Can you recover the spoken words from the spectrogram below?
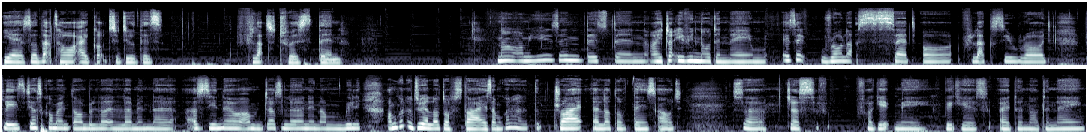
Yeah so that's how i got to do this flat twist then now I'm using this thing. I don't even know the name. Is it roller set or flexi rod? Please just comment down below and let me know. As you know, I'm just learning. I'm really, I'm gonna do a lot of styles. I'm gonna try a lot of things out. So just forgive me because I don't know the name.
